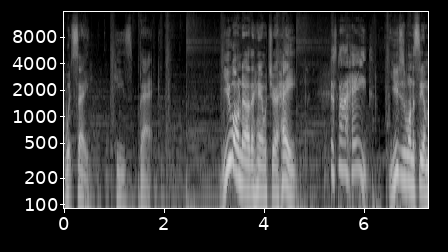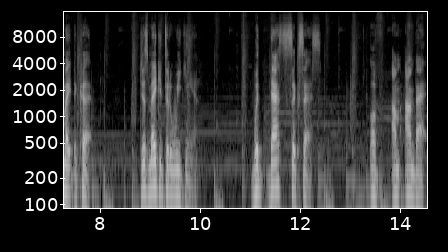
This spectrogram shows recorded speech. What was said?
would say he's back. You, on the other hand, with your hate, It's not hate. you just want to see him make the cut. Just make it to the weekend. With that's success. Of I'm I'm back.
